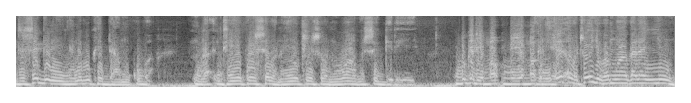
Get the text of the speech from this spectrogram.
nti segirinya ne bukedde amukuba nti yekwese wano yekwese wano waabwe segirinya otoyo bamwagala nnyo.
